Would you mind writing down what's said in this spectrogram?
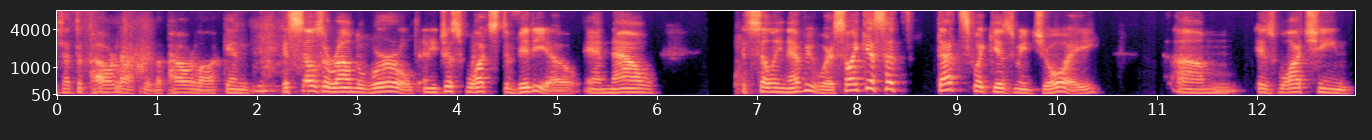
is that the power lock? The power lock. And it sells around the world. And he just watched the video and now it's selling everywhere. So i guess that's that's what gives me joy um, is watching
